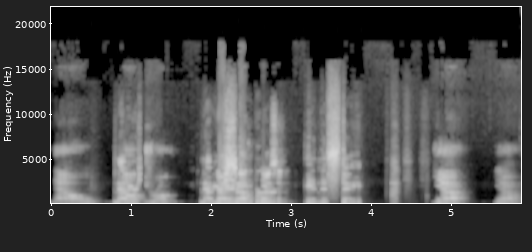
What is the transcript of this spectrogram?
Now, Now not you're- drunk. Now you're Now you're sober in this state. Yeah, yeah.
